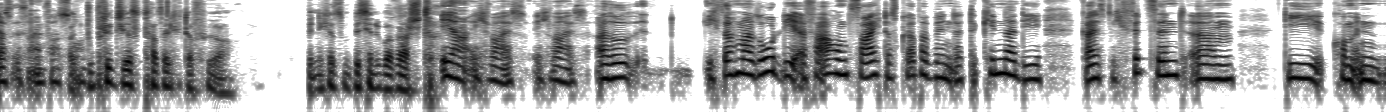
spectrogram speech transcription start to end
Das ist einfach so. Also du plädierst tatsächlich dafür. Bin ich jetzt ein bisschen überrascht. Ja, ich weiß, ich weiß. Also ich sag mal so, die Erfahrung zeigt, dass körperbehinderte Kinder, die geistig fit sind, ähm, die kommen in,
